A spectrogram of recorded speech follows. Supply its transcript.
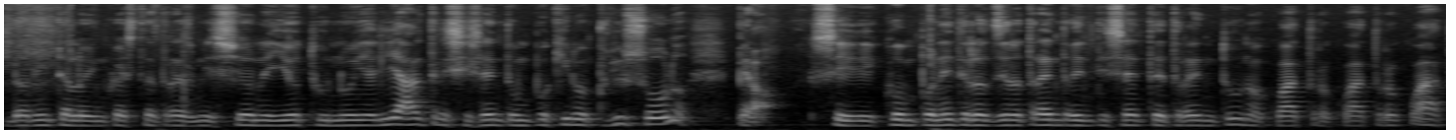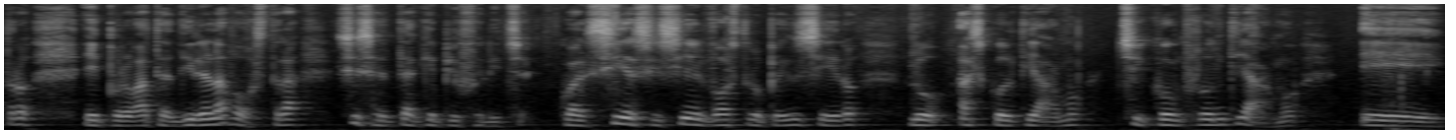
Don Italo in questa trasmissione Io, tu, noi e gli altri si sente un pochino più solo, però se componete lo 030 27 31 444 e provate a dire la vostra, si sente anche più felice. Qualsiasi sia il vostro pensiero, lo ascoltiamo, ci confrontiamo e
